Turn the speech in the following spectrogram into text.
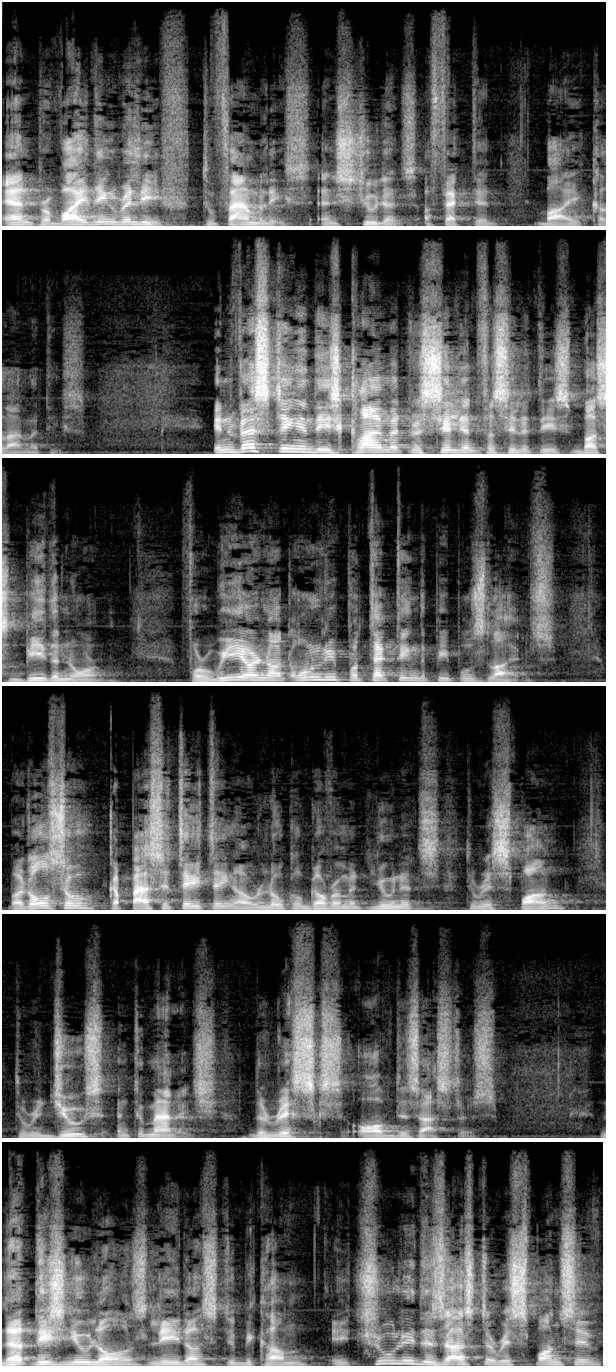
and providing relief to families and students affected by calamities. Investing in these climate resilient facilities must be the norm, for we are not only protecting the people's lives, but also capacitating our local government units to respond, to reduce, and to manage the risks of disasters. Let these new laws lead us to become a truly disaster responsive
